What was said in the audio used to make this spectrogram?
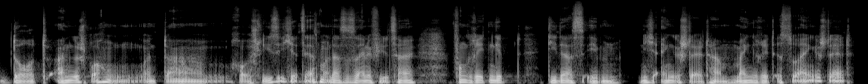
dort angesprochen und daraus schließe ich jetzt erstmal, dass es eine Vielzahl von Geräten gibt, die das eben nicht eingestellt haben. Mein Gerät ist so eingestellt.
